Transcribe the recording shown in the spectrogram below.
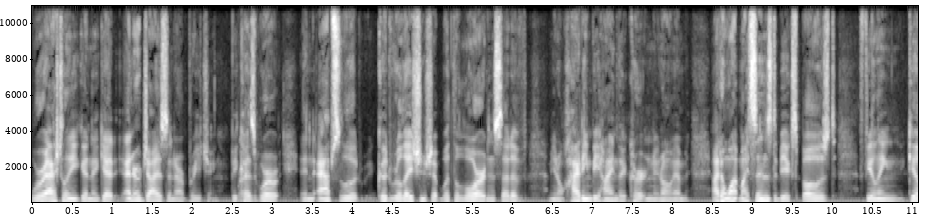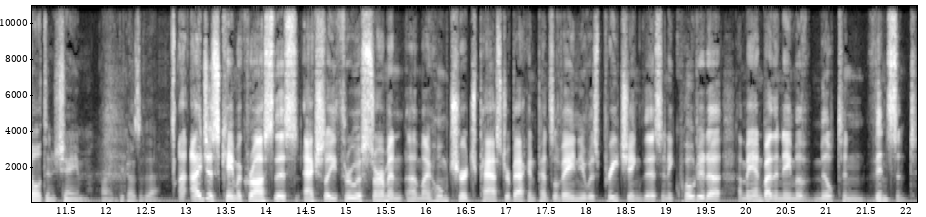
we're actually going to get energized in our preaching because right. we're in absolute good relationship with the Lord instead of you know hiding behind the curtain. You know, I don't want my sins to be exposed, feeling guilt and shame uh, because of that. I just came across this actually through a sermon. Uh, my home church pastor back in Pennsylvania was preaching this, and he quoted a, a man by the name of Milton Vincent.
